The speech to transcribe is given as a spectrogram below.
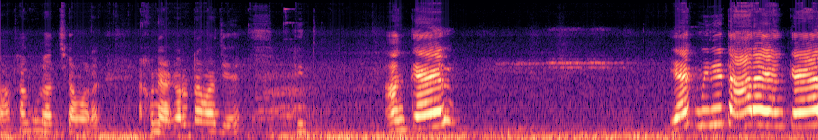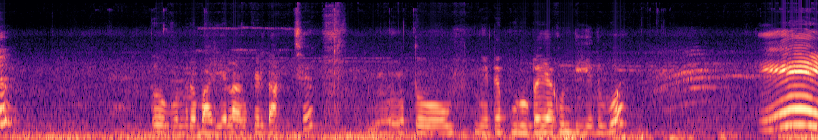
মাথা ঘুরাচ্ছে আমার। এখন এগারোটা বাজে, কিন্তু আঙ্কেল! এক মিনিট, আর তো বন্ধুরা বাড়িওয়ালা আঙ্কেল ডাকছে। তো এটা পুরোটাই এখন দিয়ে দেবো। এই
